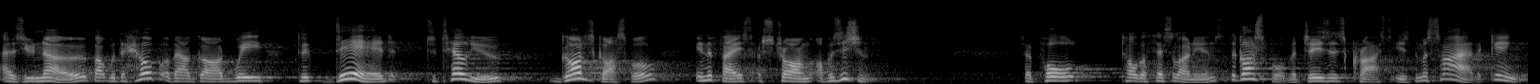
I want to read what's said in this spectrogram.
as you know, but with the help of our God, we dared to tell you God's gospel in the face of strong opposition. So, Paul told the Thessalonians the gospel that Jesus Christ is the Messiah, the King.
